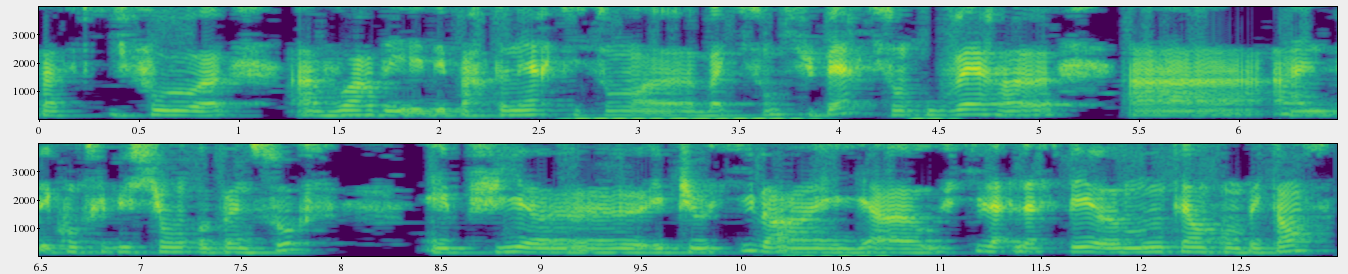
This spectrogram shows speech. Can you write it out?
parce qu'il faut avoir des, des, partenaires qui sont bah, qui sont super, qui sont ouverts à, à, des contributions open source et puis euh, et puis aussi ben il y a aussi l'aspect euh, montée en compétences.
